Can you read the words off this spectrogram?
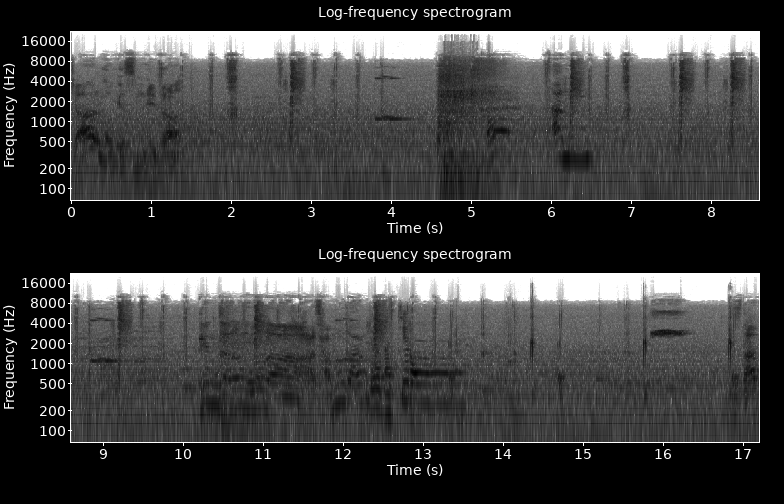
잘 먹겠습니다 안 빛나는구나 삼각 내가 낫지롱. 스탑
